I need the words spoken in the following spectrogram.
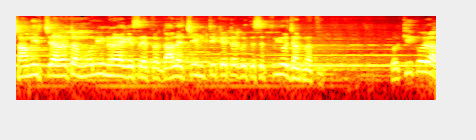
স্বামীর চেহারাটা মলিন হয়ে গেছে, তো গালে চিমটি কেটে কইতেছে, তুইও জান্নাতি। তো কি করা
